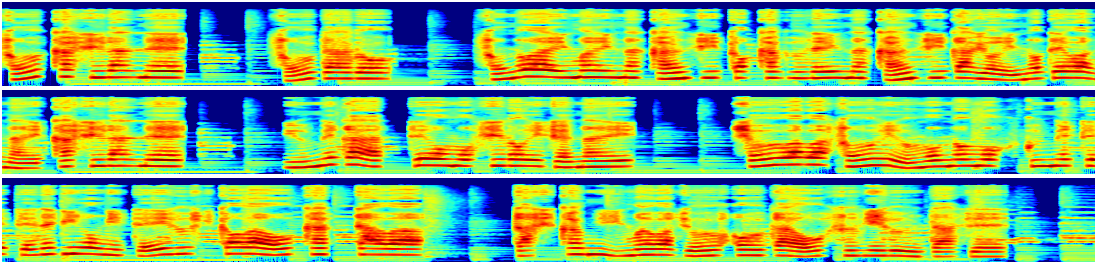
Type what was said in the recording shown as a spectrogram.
そうかしらね。そうだろ。その曖昧な感じとかグレーな感じが良いのではないかしらね。夢があって面白いじゃない。昭和はそういうものも含めてテレビを見ている人は多かったわ。確かに今は情報が多すぎるんだぜ。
